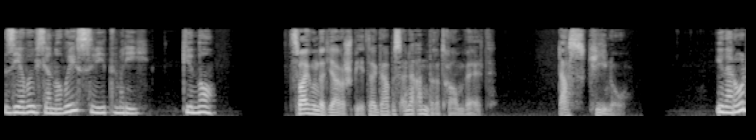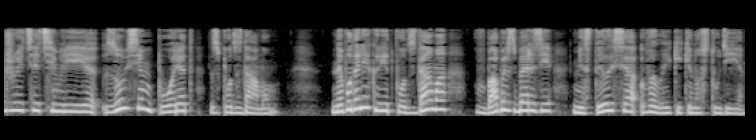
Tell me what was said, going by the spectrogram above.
з'явився новий світ мрій кіно. 200 Jahre später gab es eine andere Traumwelt. Das Kino. І народжуються ці мрії зовсім поряд з Потсдамом. Неподалік від Потсдама в Бабельсберзі містилися великі кіностудії.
